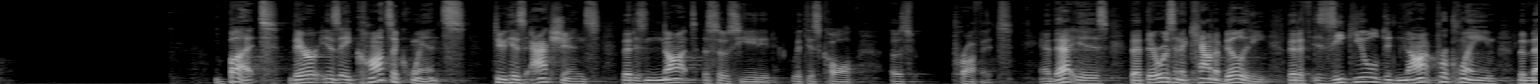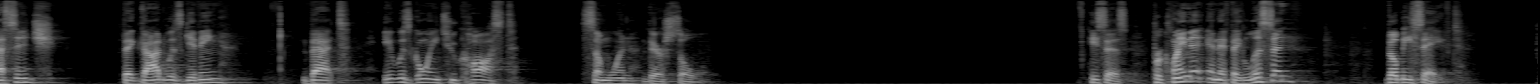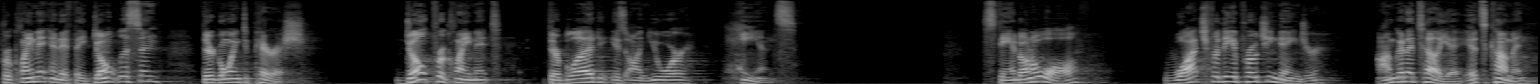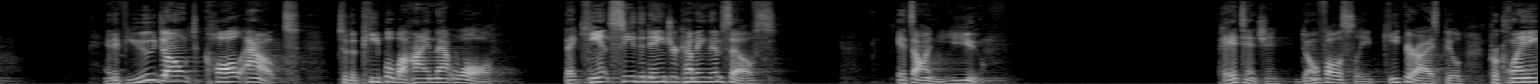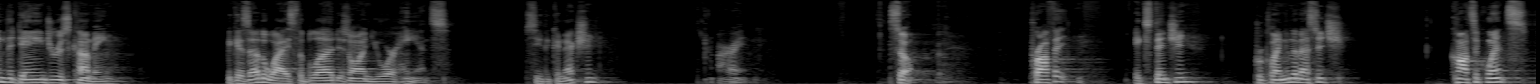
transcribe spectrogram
But there is a consequence to his actions that is not associated with his call as prophet. And that is that there was an accountability that if Ezekiel did not proclaim the message that God was giving, that it was going to cost someone their soul. He says, proclaim it, and if they listen, they'll be saved. Proclaim it, and if they don't listen, they're going to perish. Don't proclaim it, their blood is on your hands. Stand on a wall, watch for the approaching danger. I'm going to tell you, it's coming. And if you don't call out to the people behind that wall that can't see the danger coming themselves, it's on you. Pay attention. Don't fall asleep. Keep your eyes peeled. Proclaim the danger is coming because otherwise the blood is on your hands. See the connection? All right. So, Prophet, extension, proclaiming the message, consequence,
